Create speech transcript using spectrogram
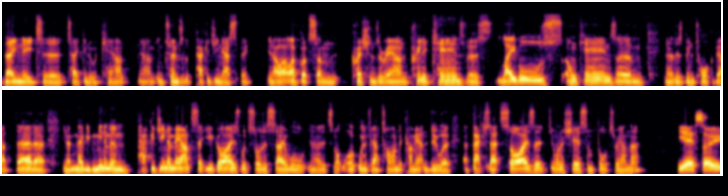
they need to take into account um, in terms of the packaging aspect? You know, I've got some questions around printed cans versus labels on cans. Um, you know, there's been talk about that. Uh, you know, maybe minimum packaging amounts that you guys would sort of say, well, you know, it's not worth our time to come out and do a, a batch that size. Uh, do you want to share some thoughts around that? Yeah. So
